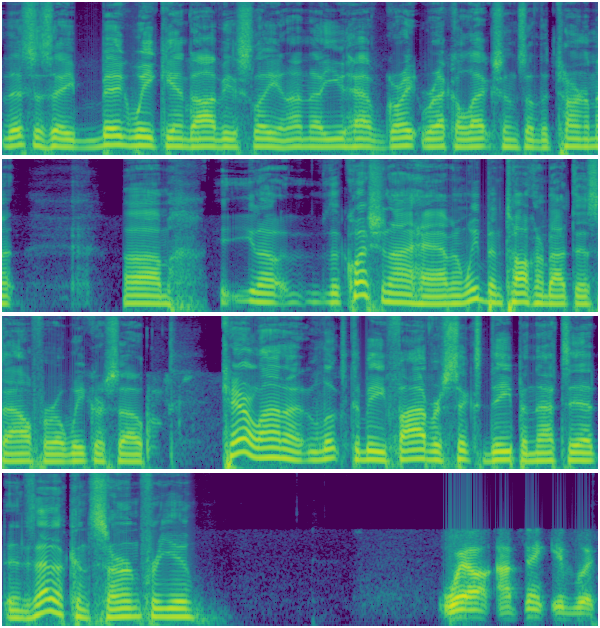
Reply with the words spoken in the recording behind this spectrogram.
this is a big weekend, obviously, and I know you have great recollections of the tournament. Um, you know the question I have, and we've been talking about this Al for a week or so. Carolina looks to be five or six deep, and that's it. And is that a concern for you? Well, I think it would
